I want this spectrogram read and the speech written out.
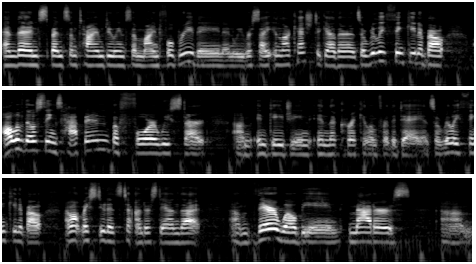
and then spend some time doing some mindful breathing and we recite in Lakesh together. And so really thinking about all of those things happen before we start um, engaging in the curriculum for the day. And so, really thinking about, I want my students to understand that um, their well being matters um,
